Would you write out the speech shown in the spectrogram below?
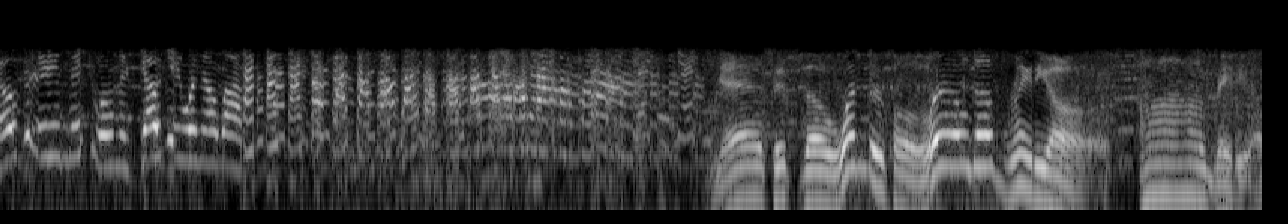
over in this room is Josie 101. Yes, it's the wonderful world of radio. Ah, radio,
